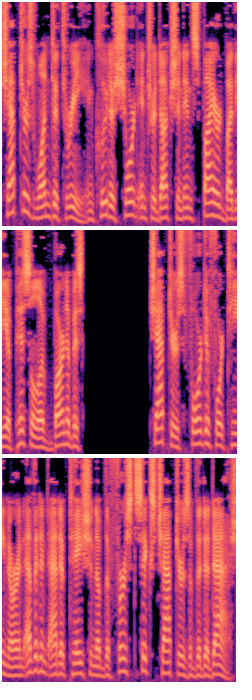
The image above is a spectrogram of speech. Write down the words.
Chapters 1 to 3 include a short introduction inspired by the Epistle of Barnabas. Chapters 4 to 14 are an evident adaptation of the first 6 chapters of the Didache,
